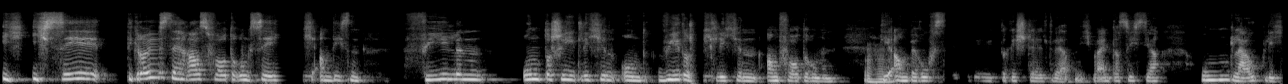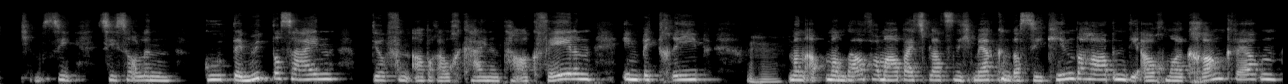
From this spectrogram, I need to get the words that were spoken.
Ich, ich sehe, die größte Herausforderung sehe ich an diesen vielen unterschiedlichen und widersprüchlichen Anforderungen, mhm. die an berufstätige Mütter gestellt werden. Ich meine, das ist ja unglaublich. Sie, sie sollen gute Mütter sein, dürfen aber auch keinen Tag fehlen im Betrieb. Mhm. Man, man darf am Arbeitsplatz nicht merken, dass sie Kinder haben, die auch mal krank werden.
